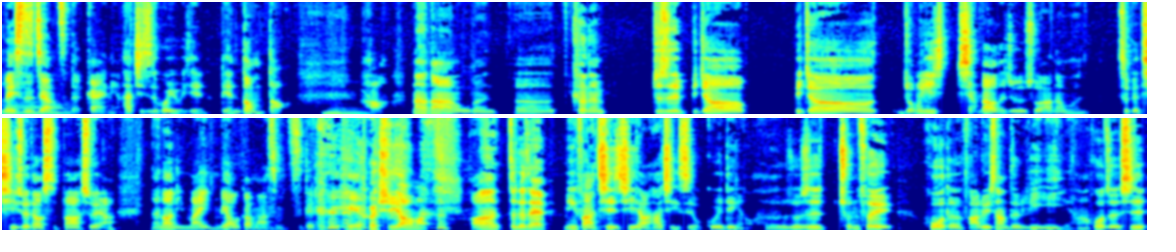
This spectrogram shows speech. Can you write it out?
类似这样子的概念，哦、它其实会有一点联动到，嗯，好，那当然我们呃可能就是比较比较容易想到的就是说啊，那我们这个七岁到十八岁啊。难道你买饮料干嘛什么之类的你 也会需要吗？好像这个在民法七十七条它其实有规定哦，就是纯粹获得法律上的利益啊，或者是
